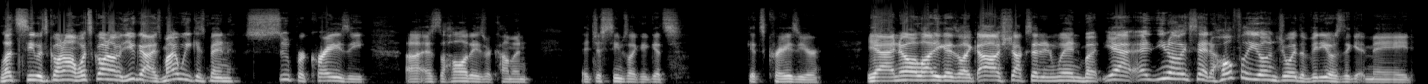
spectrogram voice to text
let's see what's going on. What's going on with you guys? My week has been super crazy. uh, as the holidays are coming. It just seems like it gets gets crazier. Yeah, I know a lot of you guys are like, "Oh, shucks, I didn't win," but yeah, you know, like I said, hopefully you'll enjoy the videos that get made,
